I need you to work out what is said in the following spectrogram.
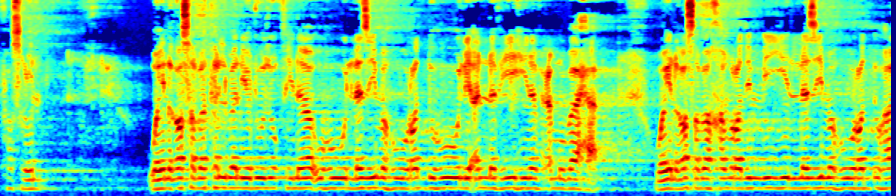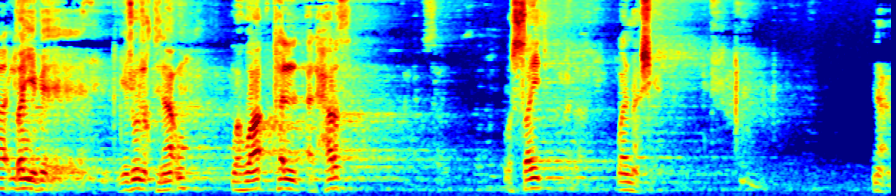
فصل وإن غصب كلبا يجوز اقتناؤه لزمه رده لأن فيه نفعا مباحا. وإن غصب خمر ذمي لزمه ردها إليه طيب يجوز اقتناؤه وهو كلب الحرث والصيد والماشية نعم.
